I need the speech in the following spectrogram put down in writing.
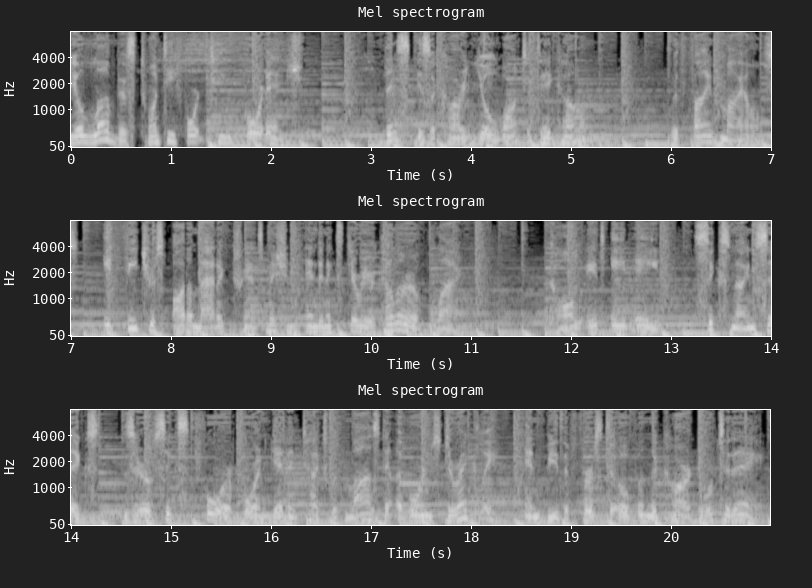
You'll love this 2014 Ford Edge. This is a car you'll want to take home. With 5 miles, it features automatic transmission and an exterior color of black. Call 888-696-0644 and get in touch with Mazda of Orange directly, and be the first to open the car door today.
